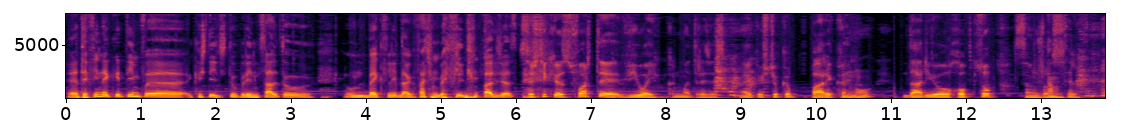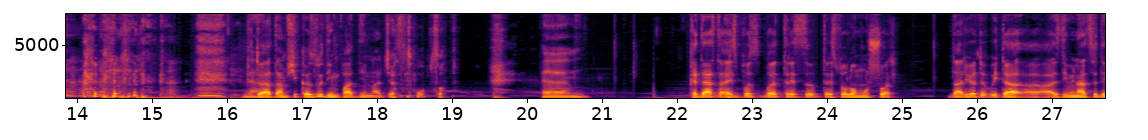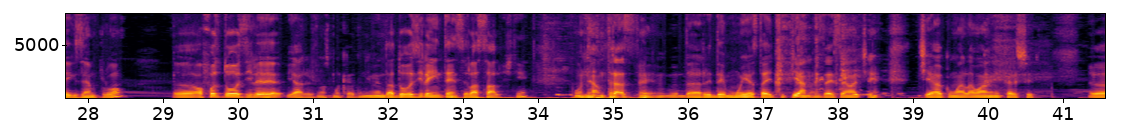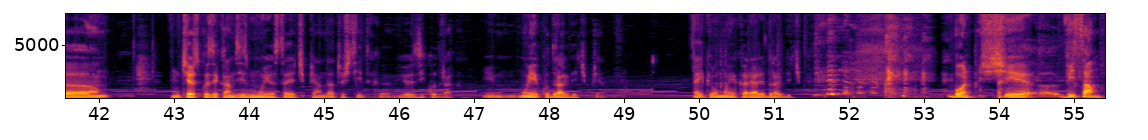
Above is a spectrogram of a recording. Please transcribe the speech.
Depinde cât timp uh, câștigi tu prin saltul un backflip, dacă faci un backflip din pat jos. Să știi că eu sunt foarte vioi când mă trezesc. Adică știu că pare că nu, dar eu hop-top sunt jos. Am înțeles. Da. Câteodată am și căzut din pat din acest hop-top. Um, Că de asta ai spus, bă, trebuie să, trebuie să o luăm ușor. Dar eu, de, uite, a, a, azi dimineață, de exemplu, uh, au fost două zile, iarăși nu o să mă creadă nimeni, dar două zile intense la sală, știi? Unde am tras, e, dar de muie ăsta e Ciprian, îți dai seama ce, ce e acum la oamenii care știu. Uh, îmi cer scuze că am zis muie ăsta e Ciprian, dar tu știi că eu zic cu drag. E muie cu drag de Ciprian. Adică e o muie care are drag de Ciprian. Bun, și uh, visam.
